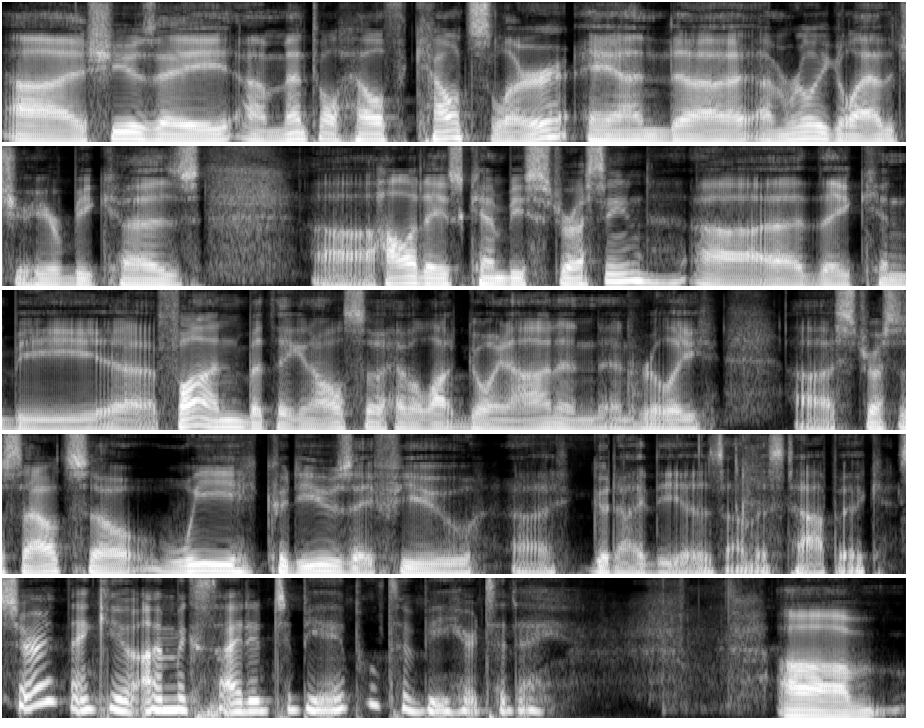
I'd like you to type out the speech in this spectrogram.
Uh, she is a, a, mental health counselor, and uh, I'm really glad that you're here because uh, holidays can be stressing. Uh, they can be uh, fun, but they can also have a lot going on and, and really uh, stress us out. So we could use a few good ideas on this topic. Sure. Thank you. I'm excited to be able to be here today. Um,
